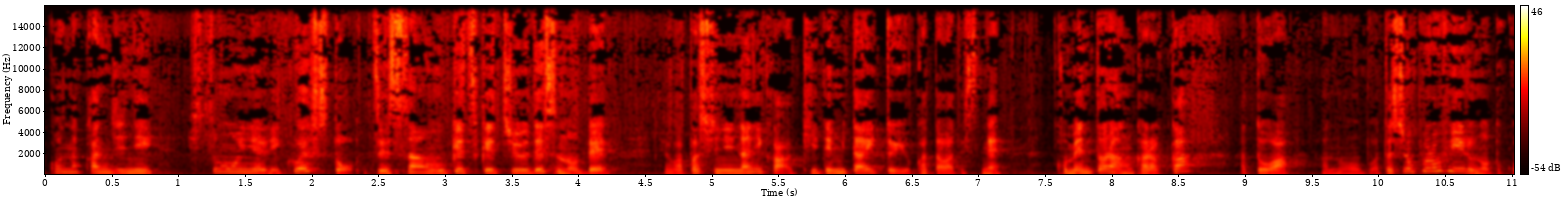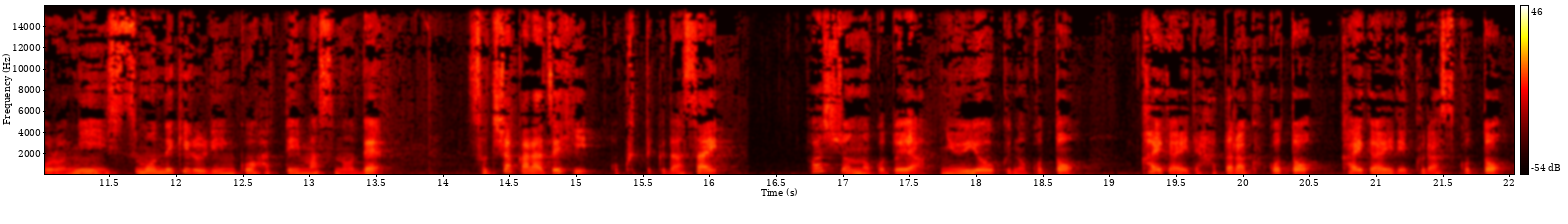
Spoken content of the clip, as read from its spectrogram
こんな感じに質問やリクエスト絶賛受付中ですので私に何か聞いてみたいという方はですねコメント欄からか、あとは、あの、私のプロフィールのところに質問できるリンクを貼っていますので、そちらからぜひ送ってください。ファッションのことやニューヨークのこと、海外で働くこと、海外で暮らすこと、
